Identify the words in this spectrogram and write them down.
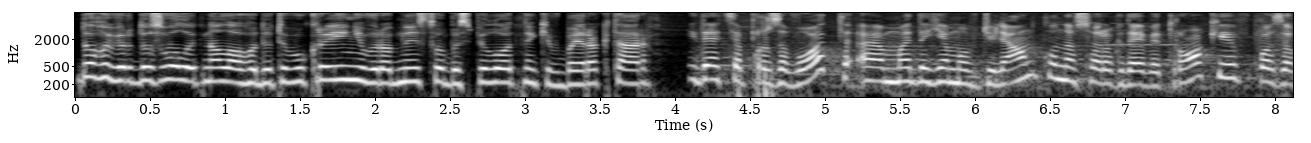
Договір дозволить налагодити в Україні виробництво безпілотників Байрактар. Йдеться про завод. Е, Ми даємо в ділянку на 49 років поза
